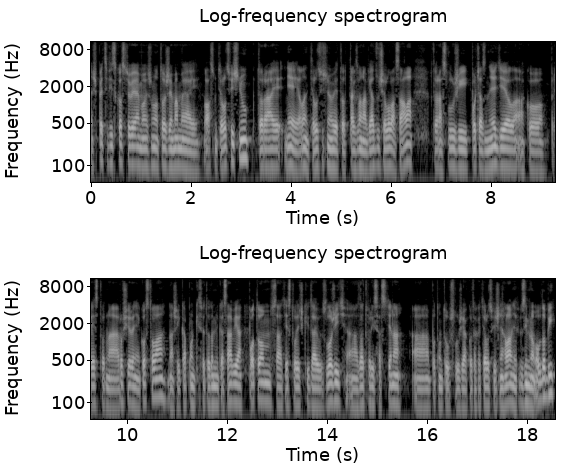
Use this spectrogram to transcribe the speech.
špecifickosťou je aj možno to, že máme aj vlastnú telocvičňu, ktorá je, nie je len telocvičňou, je to tzv. viacúčelová sála, ktorá slúži počas nediel ako priestor na rozšírenie kostola našej kaplnky Sv. Dominika Savia. Potom sa tie stoličky dajú zložiť a zatvorí sa stena a potom to už slúži ako taká telocvičňa, hlavne v zimnom období,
